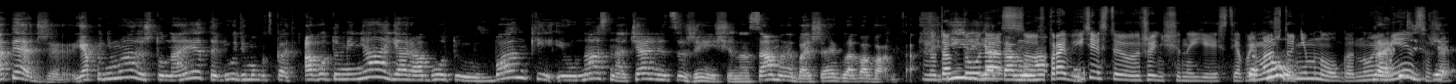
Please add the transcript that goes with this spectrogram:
Опять же, я понимаю, что на это люди могут сказать, а вот у меня, я работаю в банке, и у нас начальница женщина, самая большая глава банка. Ну так Или у нас там... в правительстве женщины есть. Я понимаю, ну, что немного, но имеется же.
